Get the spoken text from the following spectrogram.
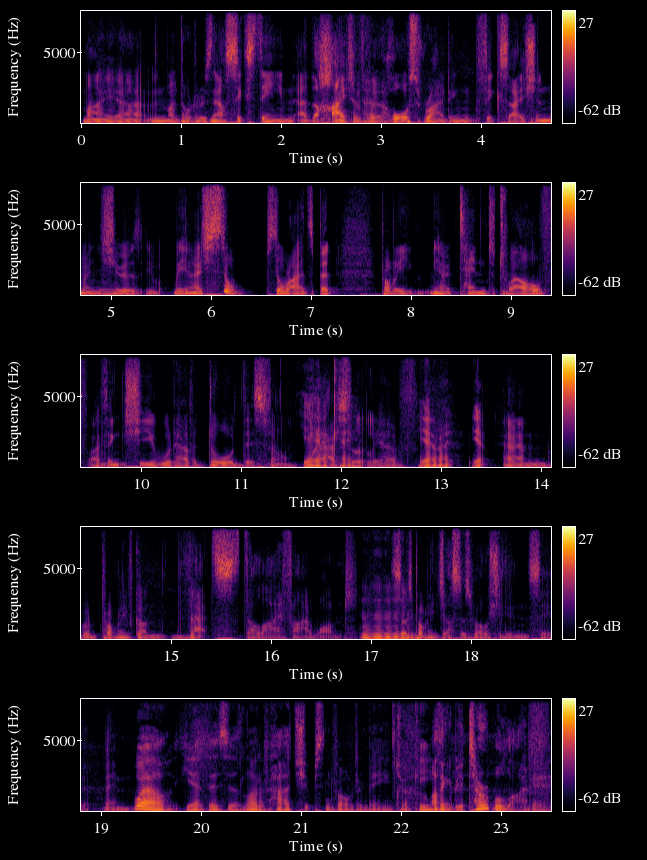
my uh, my daughter is now sixteen at the height of her horse riding fixation when Mm. she was you know she's still still rides, but probably you know ten to twelve. I think she would have adored this film. Yeah, would okay. absolutely have, Yeah, right. Yep. and would probably have gone. That's the life I want. Mm. So it's probably just as well she didn't see it then. Well, yeah, there's a lot of hardships involved in being a jockey. I think it'd be a terrible life,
